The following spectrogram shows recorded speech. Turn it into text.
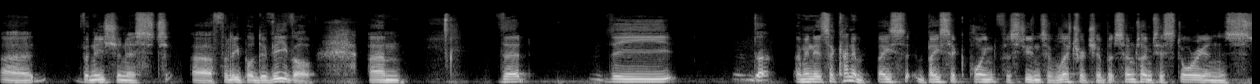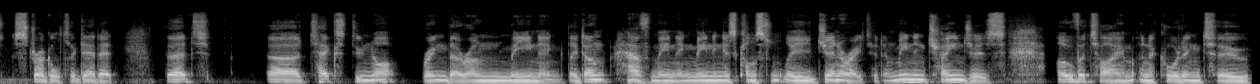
uh, Venetianist, uh, Filippo de Vivo, um, that the, the I mean, it's a kind of basic, basic point for students of literature, but sometimes historians struggle to get it. That uh, texts do not bring their own meaning. They don't have meaning. Meaning is constantly generated and meaning changes over time and according to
